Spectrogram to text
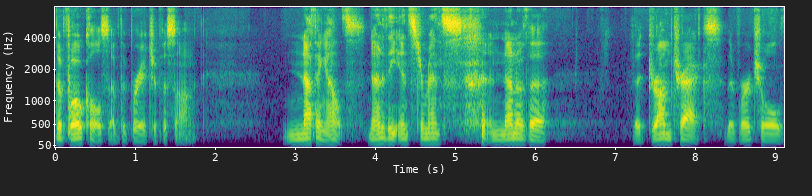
the vocals of the bridge of the song. Nothing else. None of the instruments, none of the the drum tracks, the virtual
